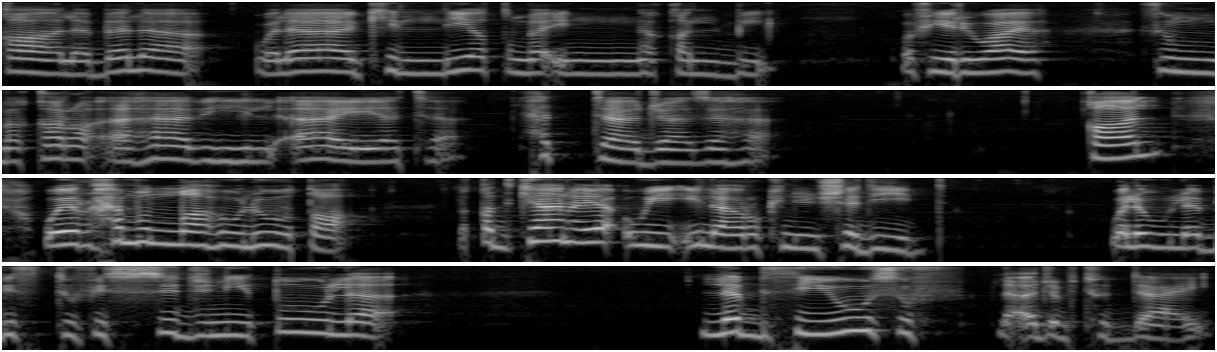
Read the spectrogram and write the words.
قال بلى ولكن ليطمئن قلبي. وفي رواية ثم قرأ هذه الآية حتى جازها. قال ويرحم الله لوطا لقد كان يأوي إلى ركن شديد ولو لبثت في السجن طول لبث يوسف لأجبت الداعي.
